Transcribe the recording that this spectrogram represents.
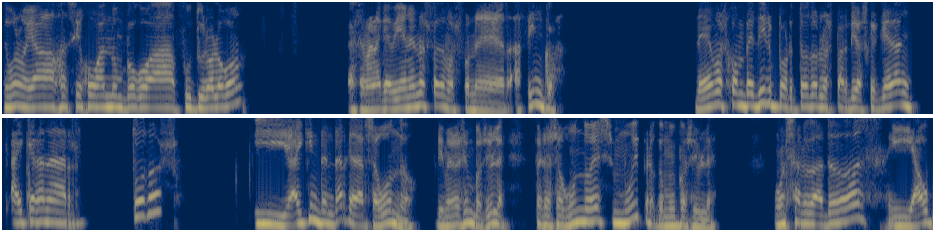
Y bueno, ya así jugando un poco a futurólogo, la semana que viene nos podemos poner a cinco. Debemos competir por todos los partidos que quedan. Hay que ganar todos y hay que intentar quedar segundo. Primero es imposible, pero segundo es muy, pero que muy posible. Un saludo a todos y au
